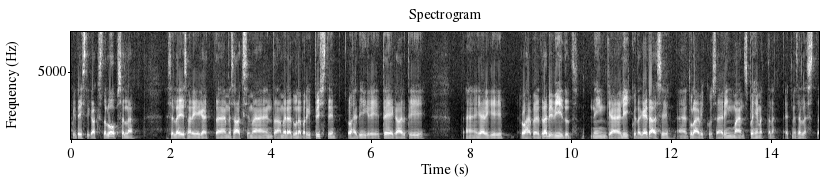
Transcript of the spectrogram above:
kuid Eesti kakssada loob selle, selle eesmärgiga, et me saaksime enda meretuulepargid püsti, Rohetiigri teekaardi järgi rohepöörde läbi viidud ning liikuda ka edasi tulevikus ringmajanduspõhimõttele, et me sellest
